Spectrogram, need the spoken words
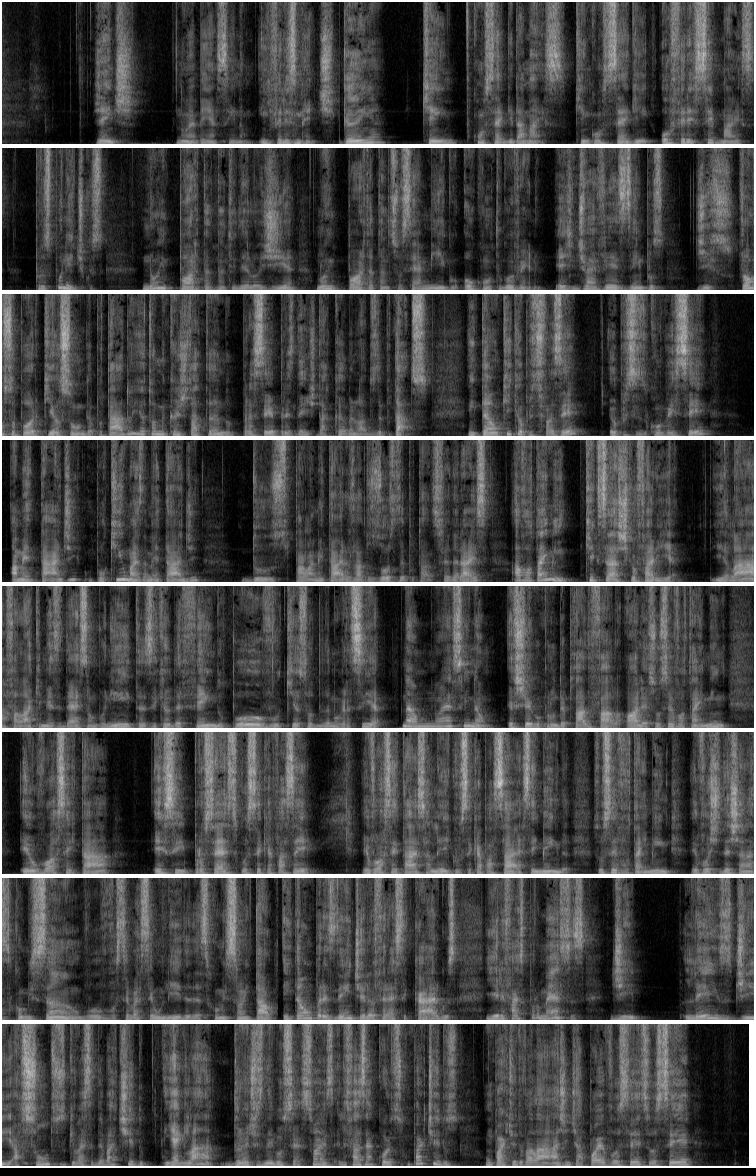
Gente, não é bem assim não, infelizmente. Ganha quem consegue dar mais, quem consegue oferecer mais para os políticos. Não importa tanto ideologia, não importa tanto se você é amigo ou contra o governo. E a gente vai ver exemplos disso. Vamos supor que eu sou um deputado e eu estou me candidatando para ser presidente da Câmara lá dos Deputados. Então, o que, que eu preciso fazer? Eu preciso convencer a metade, um pouquinho mais da metade, dos parlamentares, lá dos outros deputados federais, a votar em mim. O que, que você acha que eu faria? Ir lá falar que minhas ideias são bonitas e que eu defendo o povo, que eu sou da democracia? Não, não é assim não. Eu chego para um deputado e falo: olha, se você votar em mim, eu vou aceitar esse processo que você quer fazer. Eu vou aceitar essa lei que você quer passar, essa emenda. Se você votar em mim, eu vou te deixar nessa comissão, vou, você vai ser um líder dessa comissão e tal. Então o presidente ele oferece cargos e ele faz promessas de leis de assuntos que vai ser debatido. E aí lá, durante as negociações, eles fazem acordos com partidos. Um partido vai lá, a gente apoia você se você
